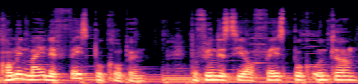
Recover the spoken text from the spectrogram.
Komm in meine Facebook-Gruppe. Du findest sie auf Facebook unter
